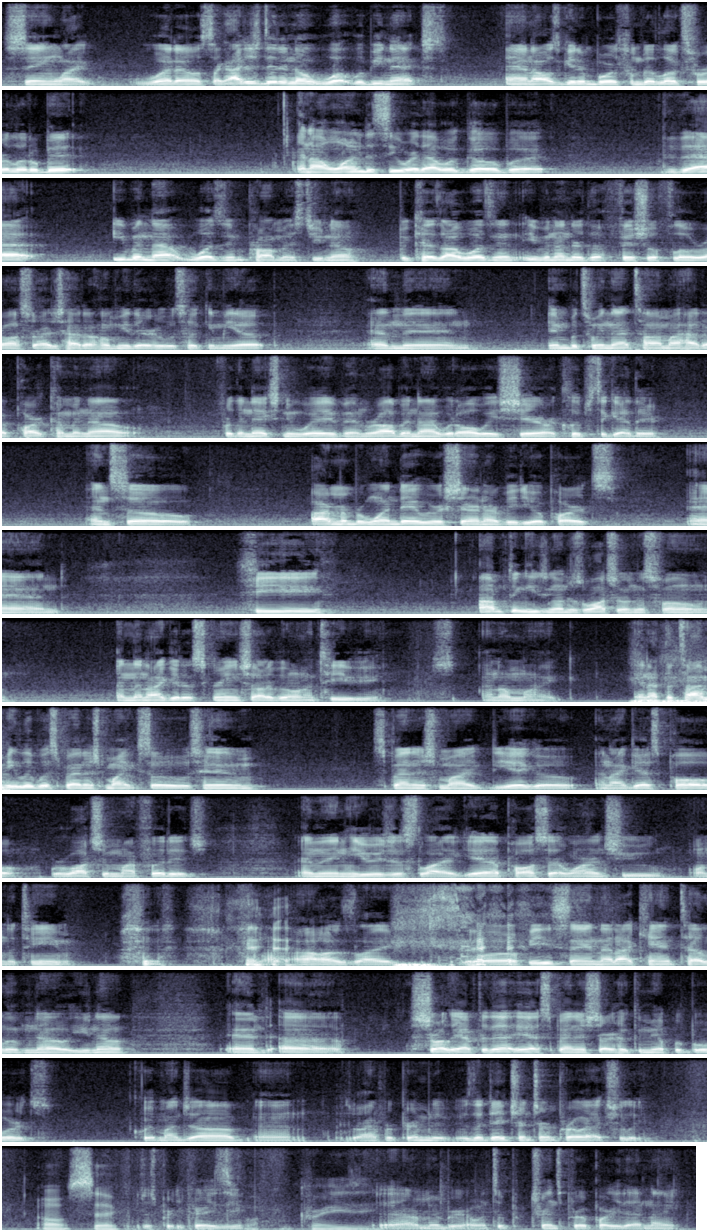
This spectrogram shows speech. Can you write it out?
seeing, like, what else. Like, I just didn't know what would be next. And I was getting bored from Deluxe for a little bit. And I wanted to see where that would go, but that even that wasn't promised, you know, because I wasn't even under the official flow roster. I just had a homie there who was hooking me up, and then in between that time, I had a part coming out for the next new wave, and Rob and I would always share our clips together, and so I remember one day we were sharing our video parts, and he, I'm thinking he's gonna just watch it on his phone, and then I get a screenshot of it on a TV, and I'm like. And at the time, he lived with Spanish Mike, so it was him, Spanish Mike, Diego, and I guess Paul were watching my footage. And then he was just like, "Yeah, Paul said, why aren't you on the team?" And I, I was like, "Well, if he's saying that, I can't tell him no, you know." And uh, shortly after that, yeah, Spanish started hooking me up with boards. Quit my job and was riding for Primitive. It was the day Trent turned pro, actually, Oh sick. which is pretty crazy. Fucking crazy. Yeah, I remember I went to Trent's pro party that night.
